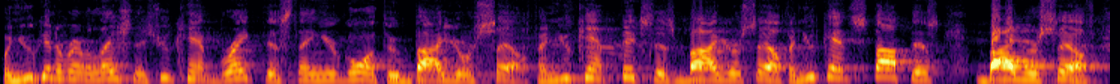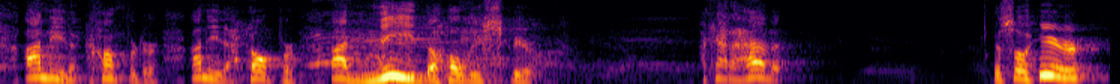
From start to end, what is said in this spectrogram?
when you get a revelation that you can't break this thing you're going through by yourself, and you can't fix this by yourself, and you can't stop this by yourself. I need a comforter. I need a helper. I need the Holy Spirit. I got to have it. And so here,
